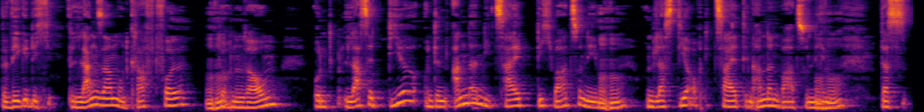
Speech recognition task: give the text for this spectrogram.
Bewege dich langsam und kraftvoll mhm. durch einen Raum und lasse dir und den anderen die Zeit, dich wahrzunehmen. Mhm. Und lass dir auch die Zeit, den anderen wahrzunehmen. Mhm. Das,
